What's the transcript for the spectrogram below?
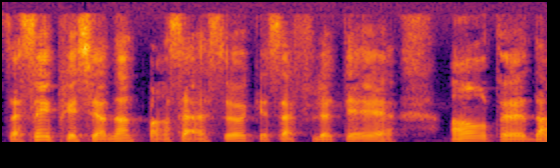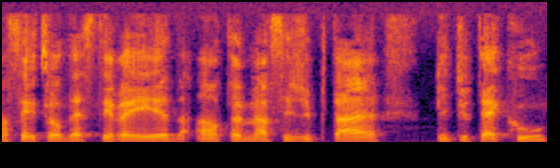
C'est assez impressionnant de penser à ça, que ça flottait entre, dans ceinture d'astéroïdes, entre Mars et Jupiter, puis tout à coup,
